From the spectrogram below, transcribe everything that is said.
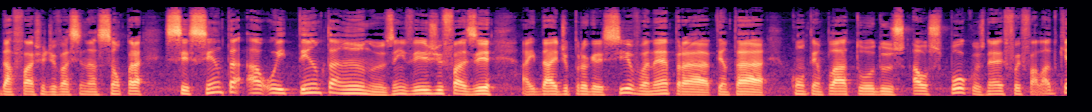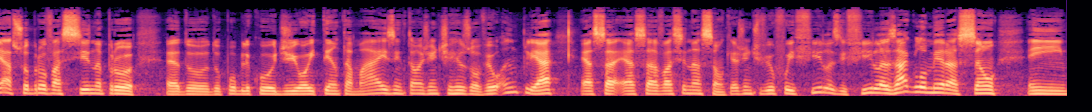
da faixa de vacinação para 60 a 80 anos, em vez de fazer a idade progressiva né, para tentar contemplar todos aos poucos. Né? Foi falado que a sobrou vacina pro, é, do, do público de 80 mais, então a gente resolveu ampliar essa, essa vacinação. que a gente viu foi filas e filas, aglomeração em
